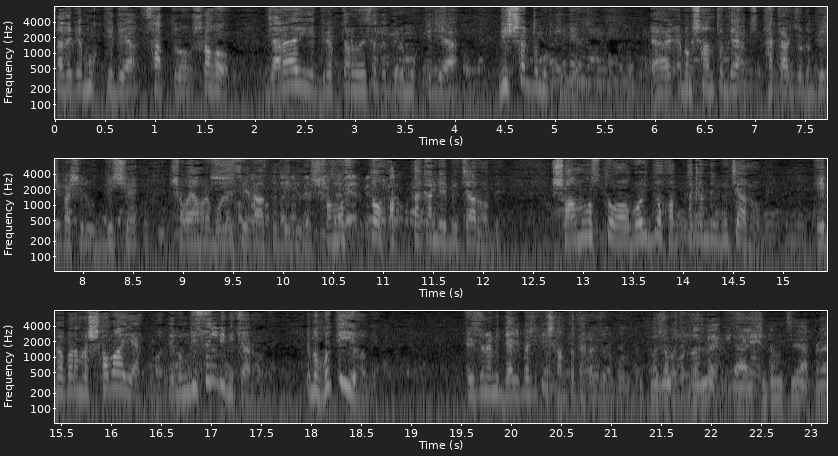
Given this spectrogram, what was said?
তাদেরকে মুক্তি দেয়া ছাত্র সহ যারাই গ্রেফতার হয়েছে তাদের মুক্তি দেয়া, নিঃশব্দ মুক্তি দেয়া। এবং শান্ত থাকার জন্য দেশবাসীর উদ্দেশ্যে সবাই আমরা বলেছি, রাজনীতিবিদের সমস্ত হত্যাকাণ্ডের বিচার হবে। সমস্ত অবৈধ হত্যাকাণ্ডের বিচার হবে। এই ব্যাপারে আমরা সবাই একমত এবং রিসেন্টলি বিচার হবে এবং হতেই হবে। এই জন্য আমি দেশবাসীকে শান্ত থাকার জন্য বলব সেটা হচ্ছে আপনারা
